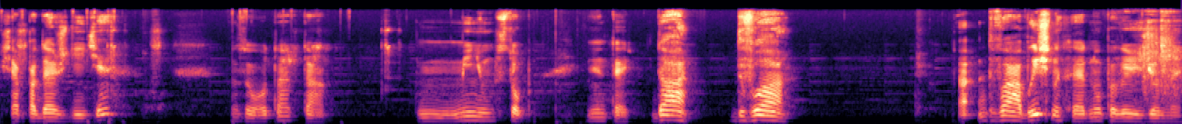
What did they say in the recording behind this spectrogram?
Сейчас подождите. Золото. Так. Минимум, стоп. Инвентарь. Да! Два! А, два обычных и одно поврежденное.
